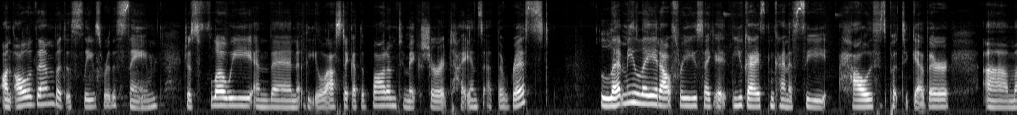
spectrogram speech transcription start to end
on all of them, but the sleeves were the same. Just flowy and then the elastic at the bottom to make sure it tightens at the wrist. Let me lay it out for you so I get, you guys can kind of see how this is put together. Um,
